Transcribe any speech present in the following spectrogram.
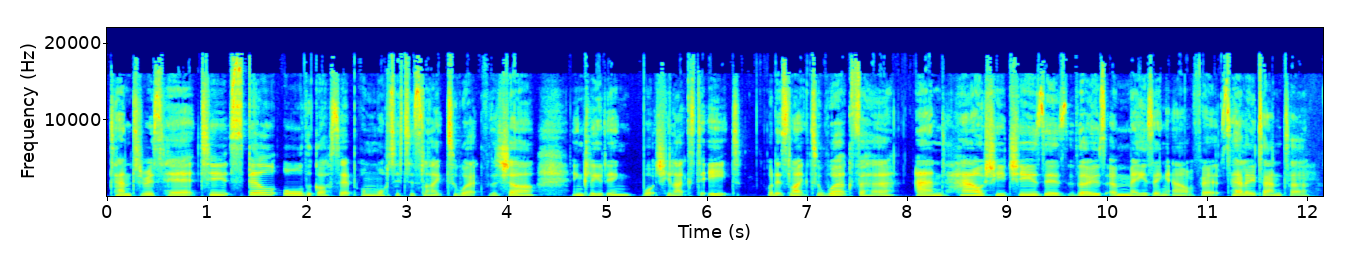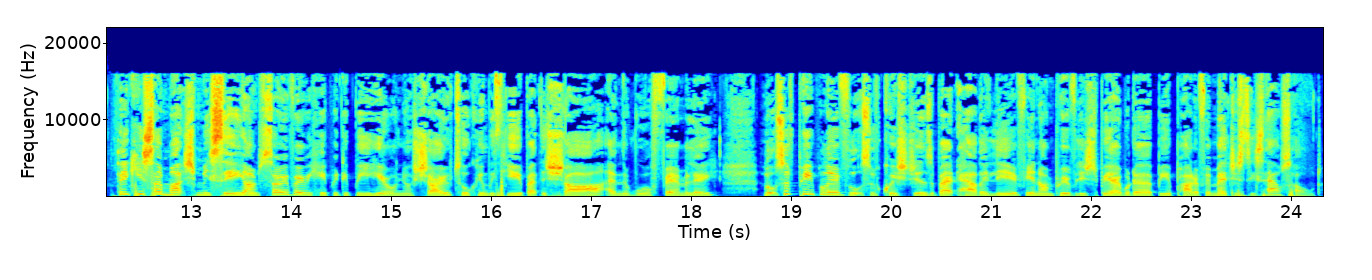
Tanta is here to spill all the gossip on what it is like to work for the Shah, including what she likes to eat, what it's like to work for her, and how she chooses those amazing outfits. Hello, Tanta. Thank you so much, Missy. I'm so very happy to be here on your show talking with you about the Shah and the royal family. Lots of people have lots of questions about how they live, and I'm privileged to be able to be a part of Her Majesty's household.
